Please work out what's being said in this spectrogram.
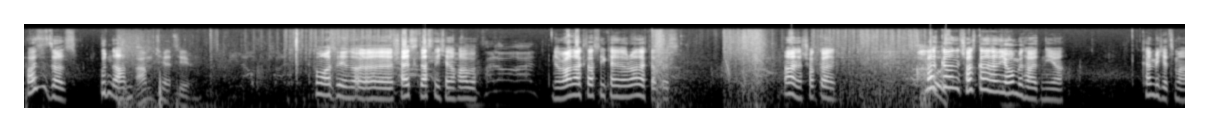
Was ist das? Guten Abend. Abend, Herr 10. Guck mal, was für eine äh, scheiß Klasse die ich hier noch habe. Eine Runner-Klasse, die keine Runner-Klasse ist. Ah, eine Shotgun. Shotgun, Shotgun kann ich auch mithalten hier. Kann mich jetzt mal.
